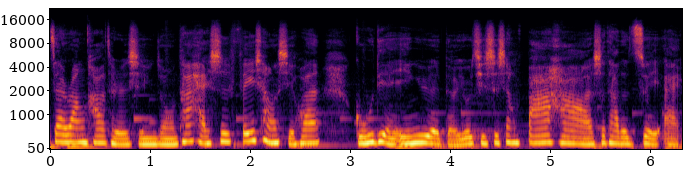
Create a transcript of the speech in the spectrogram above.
在 Ron Carter 的心中，他还是非常喜欢古典音乐的，尤其是像巴哈是他的最爱。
